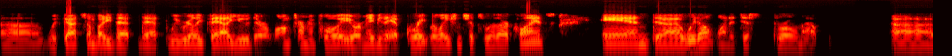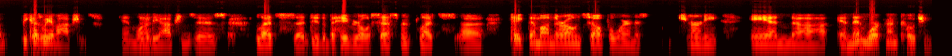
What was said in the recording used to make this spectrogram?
Uh, we've got somebody that, that we really value. They're a long-term employee or maybe they have great relationships with our clients and, uh, we don't want to just throw them out, uh, because we have options. And one of the options is let's uh, do the behavioral assessment. Let's, uh, take them on their own self-awareness journey and, uh, and then work on coaching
